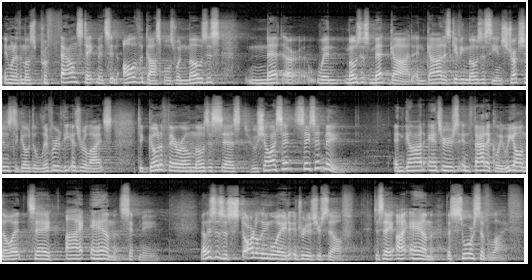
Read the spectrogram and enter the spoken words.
In one of the most profound statements in all of the Gospels, when Moses met, uh, when Moses met God, and God is giving Moses the instructions to go deliver the Israelites, to go to Pharaoh, Moses says, Who shall I send? Say, sent me. And God answers emphatically. We all know it. Say, I am sent me. Now, this is a startling way to introduce yourself to say, I am the source of life.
